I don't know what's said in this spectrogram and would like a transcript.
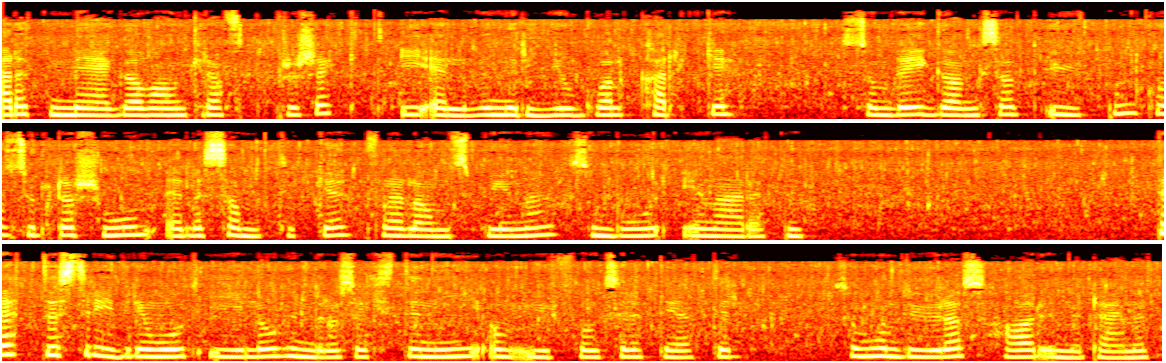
er et megavannkraftprosjekt i elven Rio Gualcarque, som ble igangsatt uten konsultasjon eller samtykke fra landsbyene som bor i nærheten. Dette strider imot ILO 169 om urfolks rettigheter, som Honduras har undertegnet.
